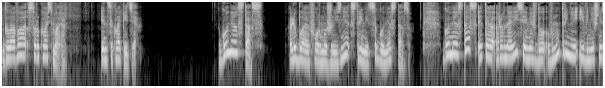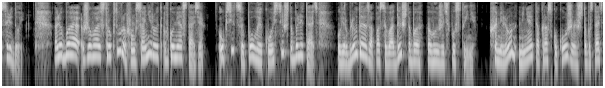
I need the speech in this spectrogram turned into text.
Глава 48. Энциклопедия. Гомеостаз. Любая форма жизни стремится к гомеостазу. Гомеостаз – это равновесие между внутренней и внешней средой. Любая живая структура функционирует в гомеостазе. У птицы полые кости, чтобы летать, у верблюда запасы воды, чтобы выжить в пустыне. Хамелеон меняет окраску кожи, чтобы стать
